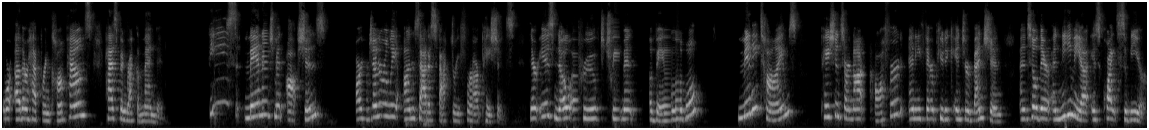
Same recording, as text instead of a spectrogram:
or other heparin compounds has been recommended. These management options are generally unsatisfactory for our patients. There is no approved treatment available. Many times, patients are not offered any therapeutic intervention until their anemia is quite severe.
